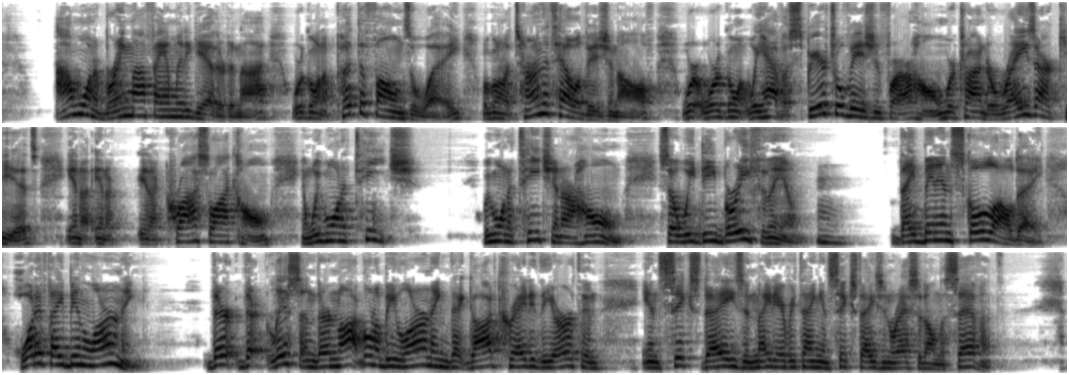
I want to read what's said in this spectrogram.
I want to bring my family together tonight. We're going to put the phones away. We're going to turn the television off. We're, we're going, we have a spiritual vision for our home. We're trying to raise our kids in a, in a, in a Christ-like home and we want to teach. We want to teach in our home. So we debrief them. Mm. They've been in school all day. What have they've been learning? They're, they're, listen, they're not going to be learning that God created the earth in, in six days and made everything in six days and rested on the seventh.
